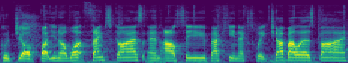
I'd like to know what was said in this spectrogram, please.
Good job. But you know what? Thanks, guys, and I'll see you back here next week. Ciao, Bellas. Bye.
